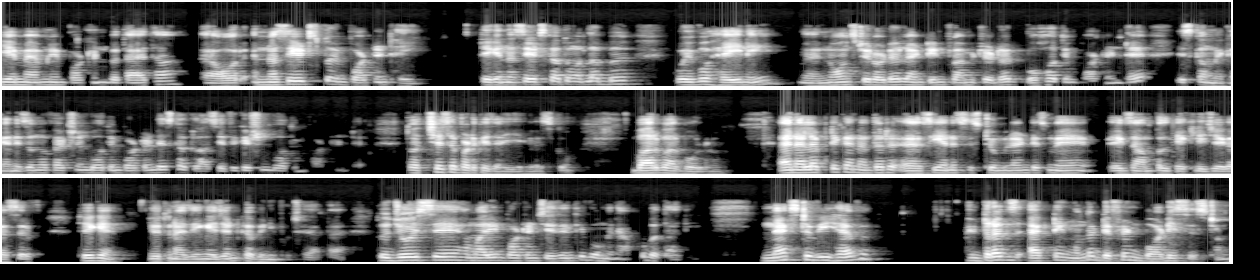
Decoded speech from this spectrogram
ये मैम ने इंपॉर्टेंट बताया था, और नसेट्स तो इंपॉर्टेंट है ही। ठीक है नसेट्स का तो मतलब कोई वो है ही नहीं। Non steroidal anti inflammatory drug बहुत इंपॉर्टेंट है। इसका मैकेनिज्म ऑफ़ एक्शन बहुत इंपॉर्टेंट है, इसका क्लासिफिकेशन बहुत इंपॉर्टेंट है। तो अच्छे से पढ़ के जाइएगा इसको। बार बार बोल रहा हूँ। Analeptic and other C N S stimulant इसमें एग्ज़ाम्पल देख लीजिएगा सिर्फ़। ठीक है यूथनाइजिंग एजेंट कभी नहीं पूछा जाता है। तो जो इससे हमारी इंपॉर्टेंट चीज़ें थी, वो मैंने आपको बता दी। Next we have drugs acting on the different body system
